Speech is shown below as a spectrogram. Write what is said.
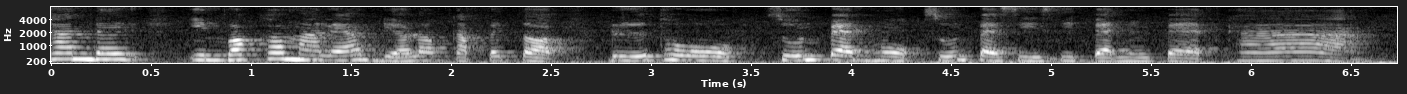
ท่านได้อินบ็อกเข้ามาแล้ว เดี๋ยวเรากลับไปตอบ หรือโทร 0860844818 ค่ะ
